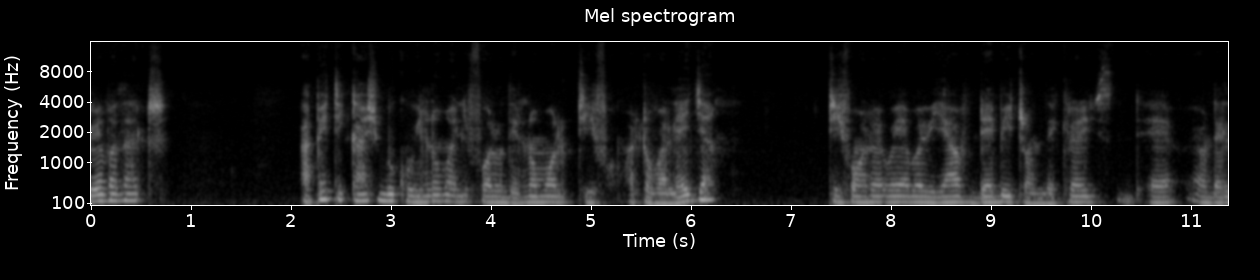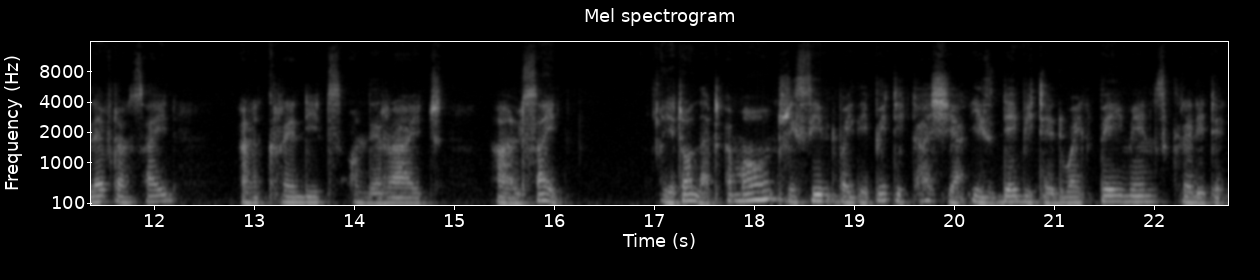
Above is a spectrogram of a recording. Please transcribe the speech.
remember that a petty cash book will normally follow the normal T format of a ledger. T format whereby we have debit on the credits uh, on the left hand side and credits on the right hand side. You're told that amount received by the petty cashier is debited while payments credited.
